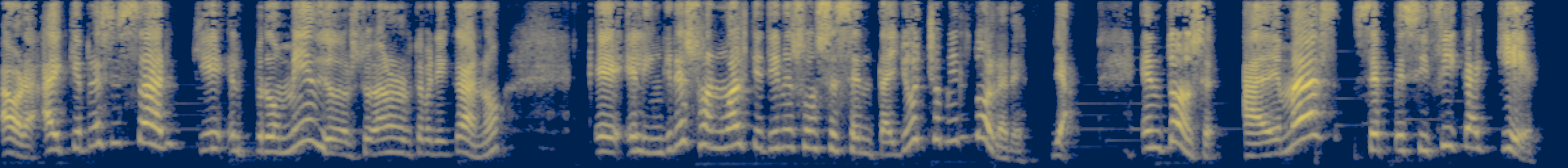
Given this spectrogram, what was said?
Ahora, hay que precisar que el promedio del ciudadano norteamericano eh, el ingreso anual que tiene son 68 mil dólares. Ya. Entonces, además se especifica que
